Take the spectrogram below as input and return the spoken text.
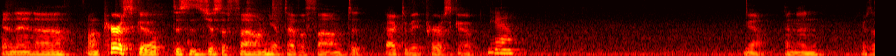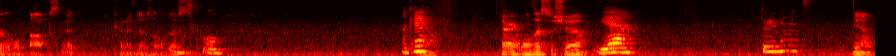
and then uh, on Periscope, this is just a phone. You have to have a phone to activate Periscope. Yeah. Yeah, and then here's a little box that kind of does all this. That's cool. Okay. Yeah. All right, well that's the show. Yeah. Three minutes. Yeah.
